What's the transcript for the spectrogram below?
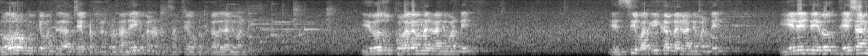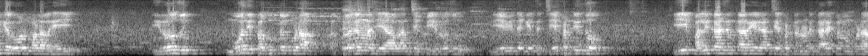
గౌరవ ముఖ్యమంత్రి గారు చేపట్టినటువంటి అనేకమైనటువంటి సంక్షేమ పథకాలు కానివ్వండి ఈరోజు కులగణన కానివ్వండి ఎస్సీ వర్గీకరణ కానివ్వండి ఏదైతే ఈరోజు దేశానికే రోల్ మోడల్గా అయ్యి ఈరోజు మోదీ ప్రభుత్వం కూడా కులగణన చేయాలని చెప్పి ఈరోజు ఏ విధంగా అయితే చేపట్టిందో ఈ మల్లికార్జున ఖార్గే గారు చేపట్టినటువంటి కార్యక్రమం కూడా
